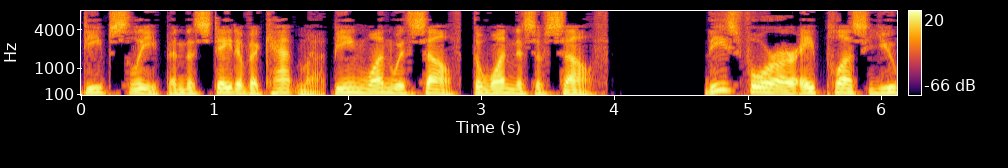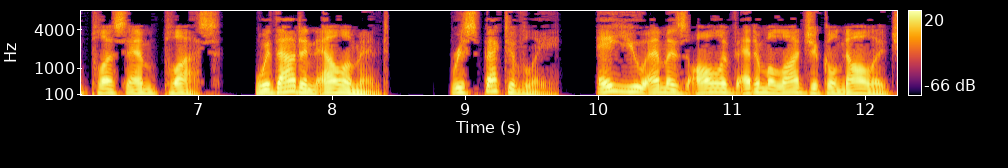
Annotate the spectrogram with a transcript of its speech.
deep sleep, and the state of ekatma, being one with self, the oneness of self. These four are A plus U plus M plus without an element, respectively. Aum is all of etymological knowledge.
